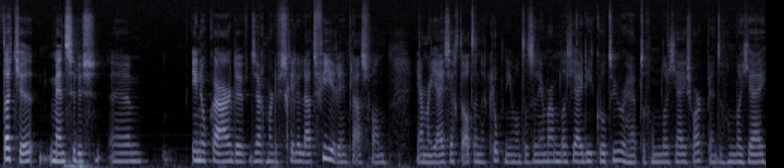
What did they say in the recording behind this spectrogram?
dat je mensen dus ehm, in elkaar de, zeg maar, de verschillen laat vieren in plaats van, ja, maar jij zegt dat en dat klopt niet, want dat is alleen maar omdat jij die cultuur hebt, of omdat jij zwart bent, of omdat jij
